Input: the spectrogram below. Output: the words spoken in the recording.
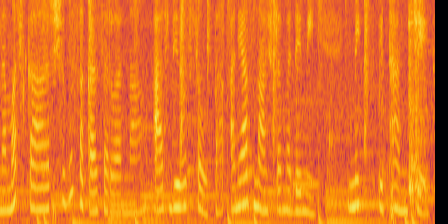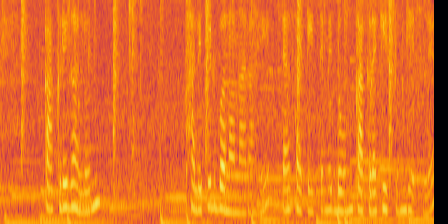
नमस्कार शुभ सकाळ सर्वांना. आज दिवस चौथा आणि आज नाश्त्यामध्ये मी मिक्स पिठांचे काकडे घालून थालीपीठ बनवणार आहे. त्यासाठी इथे मी दोन काकड्या किसून घेतले.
